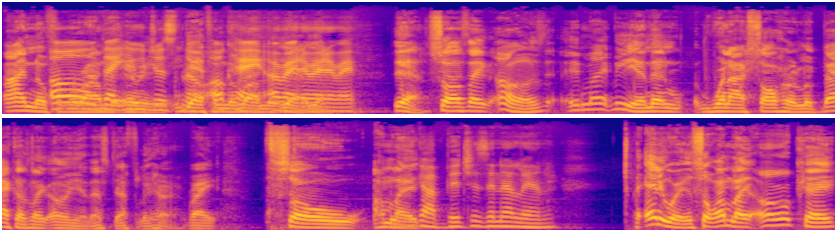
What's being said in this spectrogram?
I know from Oh, around that the you area. just know. from Okay, all right, yeah, all right, yeah. all right. Yeah, so I was like, oh, it might be. And then when I saw her look back, I was like, oh yeah, that's definitely her, right? So I'm like, got bitches in Atlanta. anyway, so I'm like, oh, okay.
